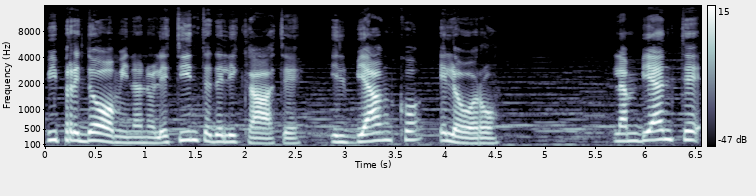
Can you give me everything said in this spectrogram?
Vi predominano le tinte delicate, il bianco e l'oro. L'ambiente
